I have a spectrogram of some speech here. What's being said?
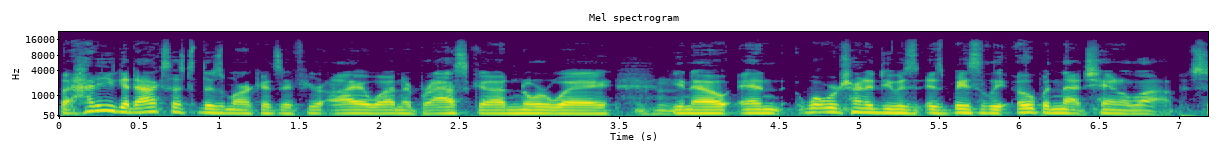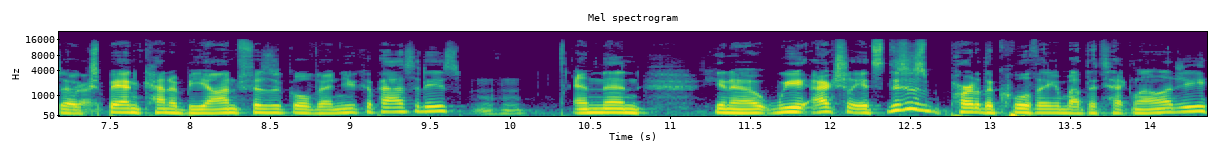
But how do you get access to those markets if you're Iowa, Nebraska, Norway, Mm-hmm. you know? And what we're trying to do is, is basically open that channel up. So expand kind of beyond physical venue capacities. Mm-hmm. And then, you know, we actually it's this is part of the cool thing about the technology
